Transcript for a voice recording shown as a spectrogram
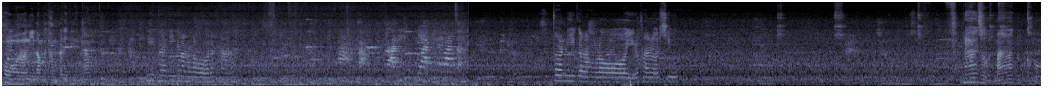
คนวันนี้เรามาทำอะไรกันนะนี่ตอนนี้กำลังรอนะคะ ตอนนี้กำลังรออยู่นะคะรอคิว น่าสนมากทุกคน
